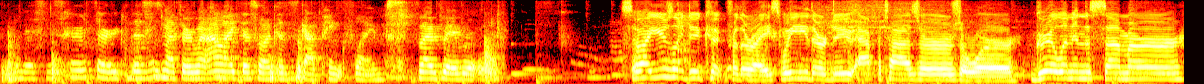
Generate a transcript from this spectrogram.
And this is her third one. This is my third one. I like this one because it's got pink flames. It's my favorite one. So I usually do cook for the race. We either do appetizers or grilling in the summer.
